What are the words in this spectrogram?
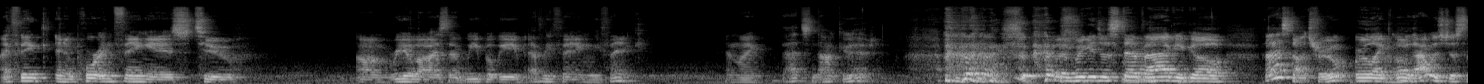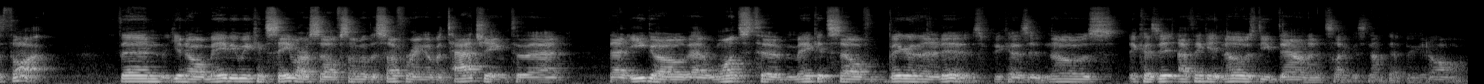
I think an important thing is to um, realize that we believe everything we think. And, like, that's not good. if we could just step back and go, that's not true. Or, like, oh, that was just a thought then you know maybe we can save ourselves some of the suffering of attaching to that that ego that wants to make itself bigger than it is because it knows because it I think it knows deep down that it's like it's not that big at all.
